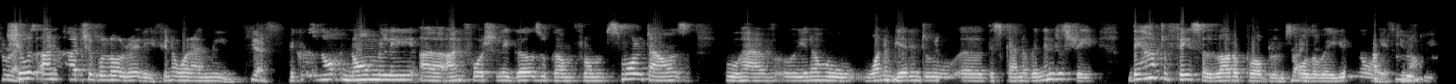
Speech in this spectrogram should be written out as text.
Correct. She was untouchable already, if you know what I mean. Yes. Because no, normally, uh, unfortunately, girls who come from small towns who have you know who want to get into uh, this kind of an industry, they have to face a lot of problems right. all the way. You know Absolutely. it.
